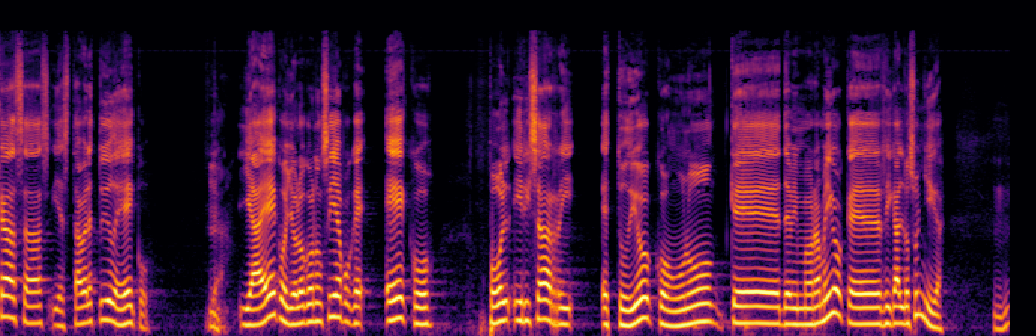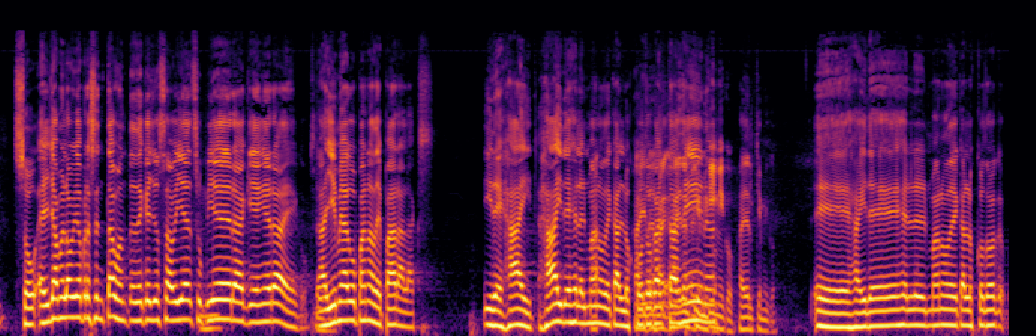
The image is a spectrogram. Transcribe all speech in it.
casas y estaba el estudio de Eco. Ya. Y a Eco yo lo conocía porque Eco, Paul Irizarri, estudió con uno que de mi mejor amigo, que es Ricardo Zúñiga. So, él ya me lo había presentado antes de que yo sabía, supiera quién era Eco. Allí me hago pana de Parallax y de Hyde. Hyde es el hermano de Carlos Hyde, Coto Hyde, Hyde el Cartagena. químico. Ahí el químico. Eh, Jaide es el hermano de Carlos Coto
